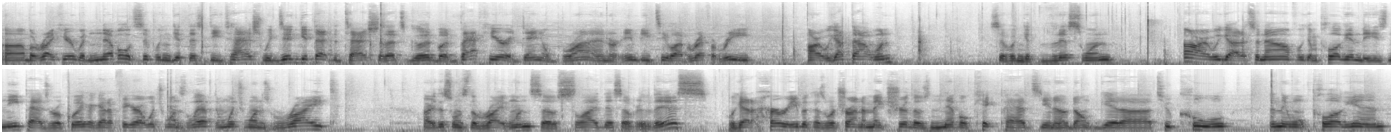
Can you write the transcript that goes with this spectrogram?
Um, but right here with Neville, let's see if we can get this detached. We did get that detached, so that's good. But back here at Daniel Bryan, or MDT Live Referee, all right, we got that one. See if we can get this one. Alright, we got it. So now if we can plug in these knee pads real quick, I gotta figure out which one's left and which one's right. Alright, this one's the right one, so slide this over this. We gotta hurry because we're trying to make sure those Neville kick pads, you know, don't get uh, too cool. Then they won't plug in.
